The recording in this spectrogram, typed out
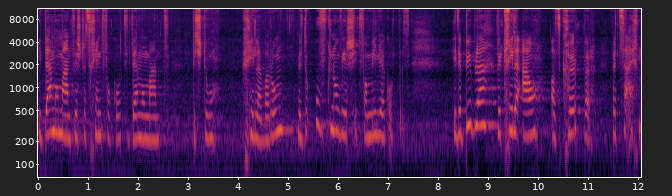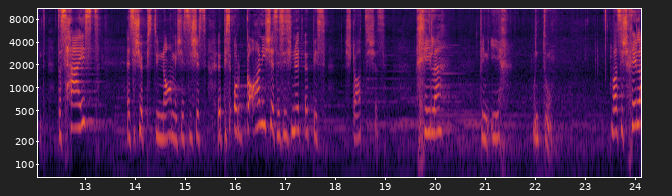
In dem Moment wirst du das Kind von Gott. In dem Moment bist du Kille. Warum? Weil du aufgenommen wirst in die Familie Gottes. In der Bibel wird Kille auch als Körper bezeichnet. Das heißt, es ist etwas Dynamisches, es ist etwas Organisches, es ist nicht etwas Statisches. Kille bin ich und du. Was ist Kille?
